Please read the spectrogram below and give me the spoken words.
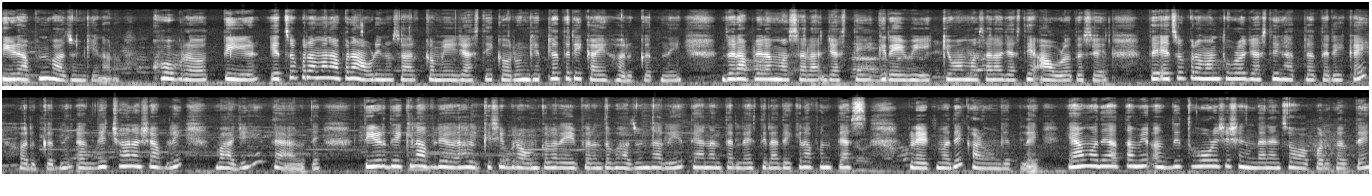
तीळ आपण भाजून घेणार आहोत. खोबरं तीळ याचं प्रमाण आपण आवडीनुसार कमी जास्ती करून घेतलं तरी काही हरकत नाही. जर आपल्याला मसाला जास्ती ग्रेव्ही किंवा मसाला जास्ती आवडत असेल तर याचं प्रमाण थोडं जास्ती घातलं तरी काही हरकत नाही. अगदी छान अशी आपली भाजी ही तयार होते. तीळ देखील आपली हलकीशी ब्राऊन कलर येईपर्यंत भाजून झाली. त्यानंतर लस तिला देखील आपण त्याच प्लेटमध्ये काढून घेतलं आहे यामध्ये आता मी अगदी थोडेसे शेंगदाण्यांचा वापर करते.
